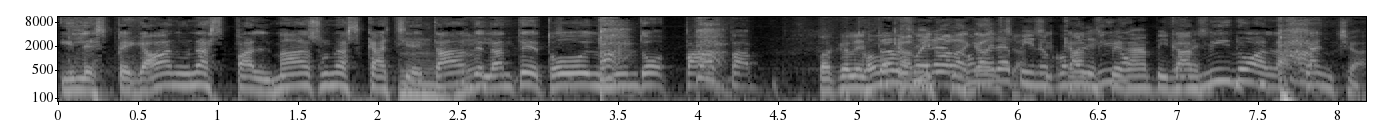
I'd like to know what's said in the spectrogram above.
y les pegaban unas palmadas, unas cachetadas delante de todo el mundo. Pa, pa, Para calentar. Camino a la cancha. Pino? Sí, ¿Cómo les camino, pegaban, Pino? camino a la cancha.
